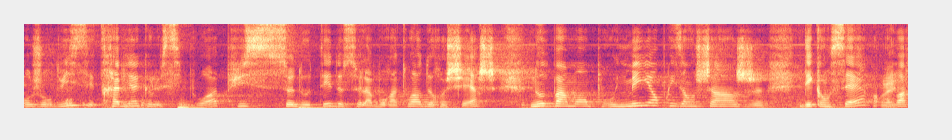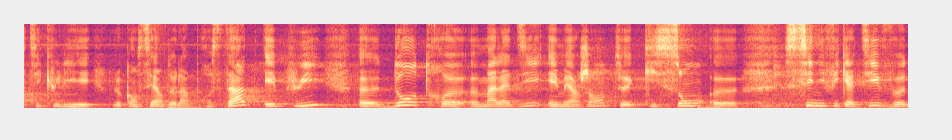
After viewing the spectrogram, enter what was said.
aujourd'hui, c'est très bien que le Simgois puisse se doter de ce laboratoire de recherche, notamment pour une meilleure prise en charge des cancers, en particulier le cancer de la prostate, et puis euh, d'autres euh, maladies émergentes qui sont euh, significatives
